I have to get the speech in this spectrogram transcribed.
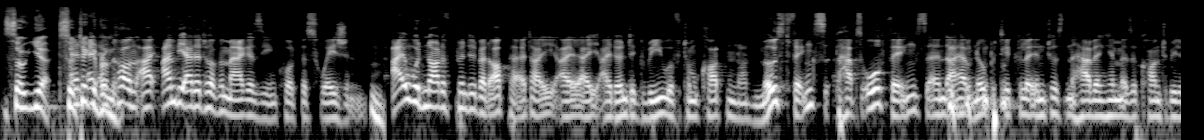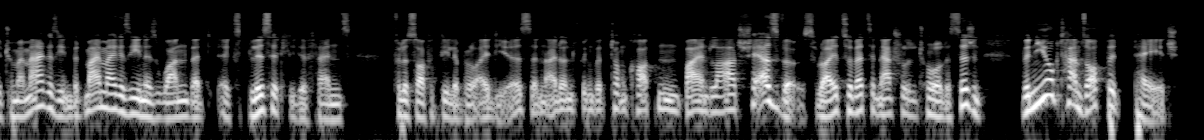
So yeah, so and, take and, it from there. Colin, I, am the editor of a magazine called Persuasion. Mm. I would not have printed that op-ed. I, I I don't agree with Tom Cotton on most things, perhaps all things things, and I have no particular interest in having him as a contributor to my magazine. But my magazine is one that explicitly defends philosophically liberal ideas, and I don't think that Tom Cotton, by and large, shares those. Right, so that's a natural editorial decision. The New York Times op-ed page,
